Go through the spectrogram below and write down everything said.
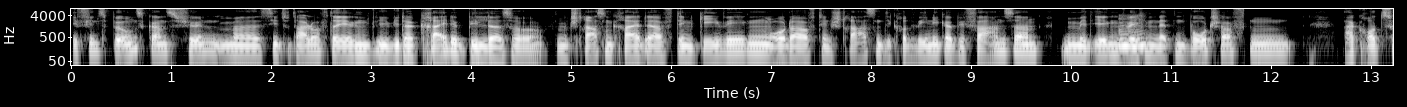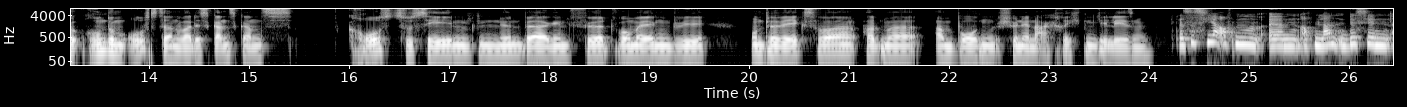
Ich finde es bei uns ganz schön. Man sieht total oft da irgendwie wieder Kreidebilder, so mit Straßenkreide auf den Gehwegen oder auf den Straßen, die gerade weniger befahren sind, mit irgendwelchen mhm. netten Botschaften. Auch gerade so rund um Ostern war das ganz, ganz groß zu sehen in Nürnberg, in Fürth, wo man irgendwie unterwegs war, hat man am Boden schöne Nachrichten gelesen. Das ist hier auf dem, ähm, auf dem Land ein bisschen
